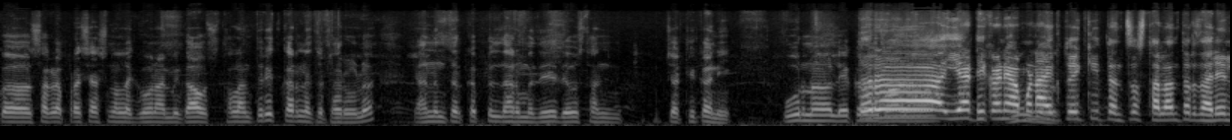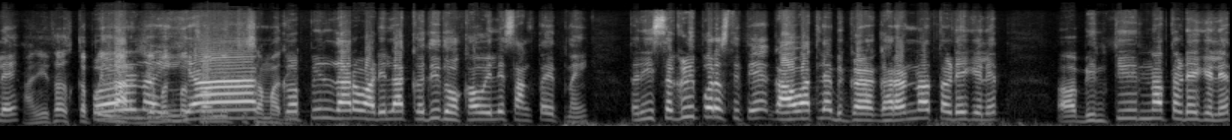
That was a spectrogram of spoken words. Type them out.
क- सगळ्या प्रशासनाला घेऊन आम्ही गाव स्थलांतरित करण्याचं ठरवलं. त्यानंतर कपिलधारमध्ये देवस्थानच्या ठिकाणी पूर्ण लेकर तर या ठिकाणी आपण ऐकतोय की त्यांचं स्थलांतर झालेलं आहे. आणि इथं कपिलदार पण जे मन्मथ या समाधी कपिलदारवाडीला कधी धोका होईल हे सांगता येत नाही. तर ही सगळी परिस्थिती आहे. गावातल्या घरांना तडे गेलेत अं, भिंतींना तडे गेलेत.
